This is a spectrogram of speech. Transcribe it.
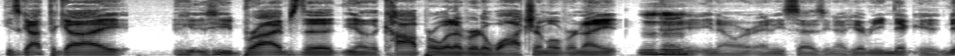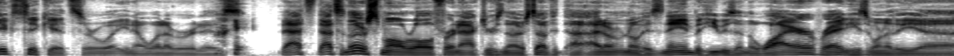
he's got the guy he, he bribes the you know the cop or whatever to watch him overnight. And, you know, or, and he says, you know, if you have any Nick, Knicks tickets or what, you know, whatever it is. Right. That's that's another small role for an actor who's in other stuff. I, I don't know his name, but he was in The Wire, right? He's one of the. uh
